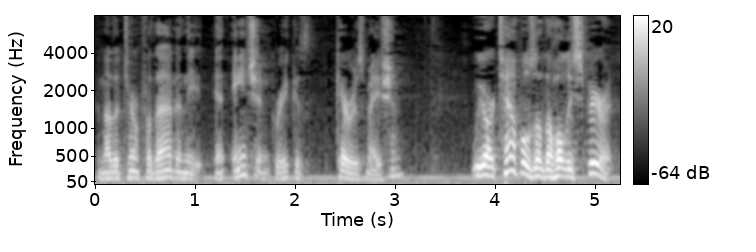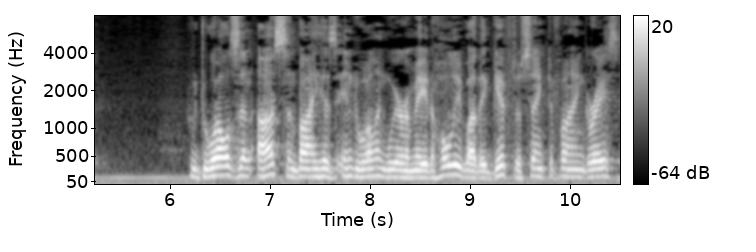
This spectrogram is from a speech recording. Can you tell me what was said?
another term for that in the in ancient Greek is chrismation, we are temples of the Holy Spirit who dwells in us, and by his indwelling we are made holy by the gift of sanctifying grace.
